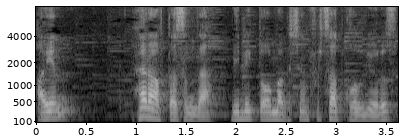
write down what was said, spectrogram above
ayın her haftasında birlikte olmak için fırsat kolluyoruz.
